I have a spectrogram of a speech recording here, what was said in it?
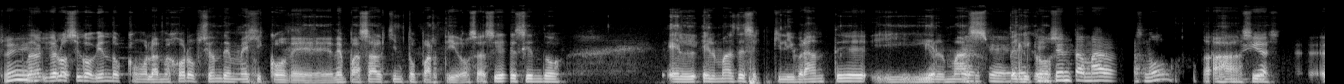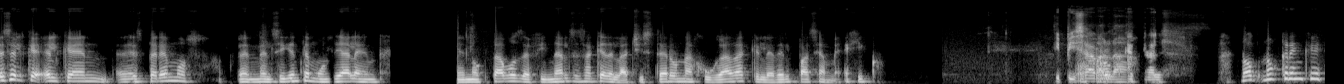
Sí. No, yo lo sigo viendo como la mejor opción de México de, de pasar al quinto partido. O sea, sigue siendo el, el más desequilibrante y el más el, que, el que peligroso. intenta más, ¿no? Ajá, así es. Es el que, el que en- esperemos en el siguiente mundial, en, en octavos de final, se saque de la chistera una jugada que le dé el pase a México. Y Pizarro, Ojalá. ¿qué tal? ¿No, no creen que,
